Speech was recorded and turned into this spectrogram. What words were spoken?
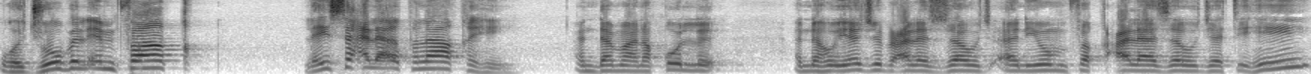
وجوب الإنفاق ليس على إطلاقه عندما نقول أنه يجب على الزوج أن ينفق على زوجته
